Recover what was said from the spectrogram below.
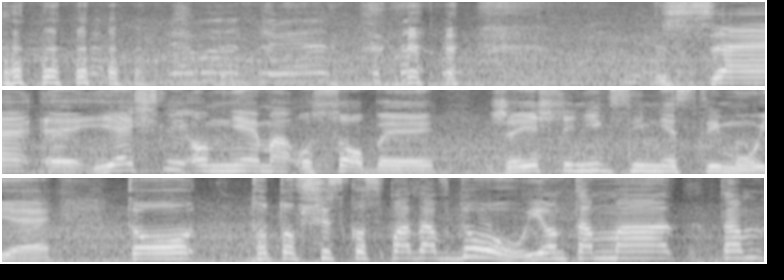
że e, jeśli on nie ma osoby, że jeśli nikt z nim nie streamuje, to to, to wszystko spada w dół i on tam ma, tam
